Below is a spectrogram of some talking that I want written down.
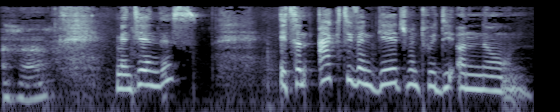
Ajá. ¿Me entiendes? It's an active engagement with the unknown.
